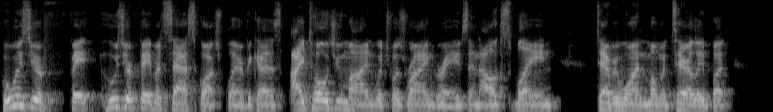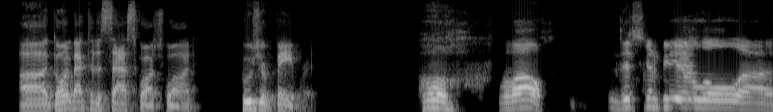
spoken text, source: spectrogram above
who is your fa- who's your favorite Sasquatch player? Because I told you mine, which was Ryan Graves, and I'll explain to everyone momentarily. But uh, going back to the Sasquatch squad, who's your favorite? Oh well, this is going to be a little uh,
